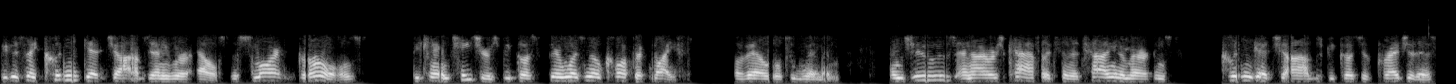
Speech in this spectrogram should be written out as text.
because they couldn't get jobs anywhere else. The smart girls became teachers because there was no corporate life available to women. And Jews and Irish Catholics and Italian Americans couldn't get jobs because of prejudice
